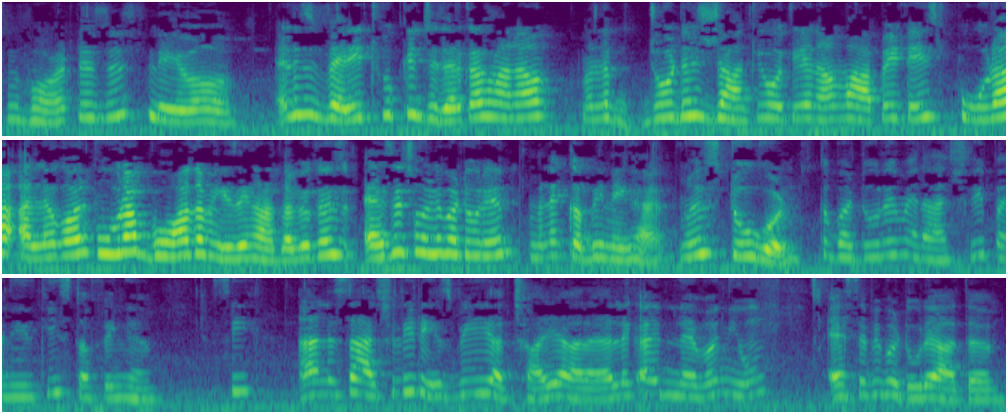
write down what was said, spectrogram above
What is this flavor? And is very true कि जिधर का खाना मतलब जो डिश जहाँ की होती है ना वहाँ पे टेस्ट पूरा अलग और पूरा बहुत अमेजिंग आता है। बिकॉज़ ऐसे छोले भटूरे मैंने कभी नहीं खाए। इज़ टू गुड तो भटूरे में ना एक्चुअली पनीर की स्टफिंग है। सी एंड इसका एक्चुअली टेस्ट भी अच्छा ही आ रहा है। लाइक आई नेवर न्यू ऐसे भी भटूरे आते हैं।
